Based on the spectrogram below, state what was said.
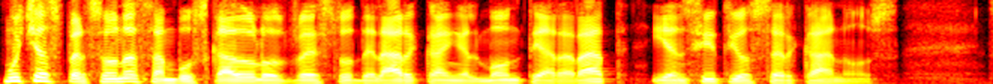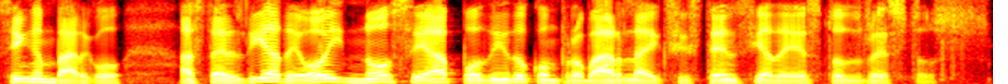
Muchas personas han buscado los restos del arca en el monte Ararat y en sitios cercanos. Sin embargo, hasta el día de hoy no se ha podido comprobar la existencia de estos restos.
